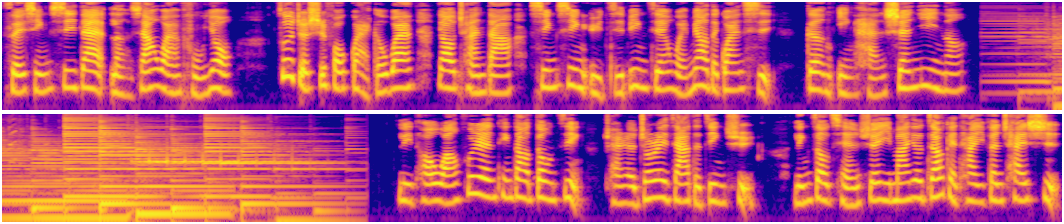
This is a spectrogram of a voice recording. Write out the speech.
随行携带冷香丸服用。作者是否拐个弯，要传达心性与疾病间微妙的关系，更隐含深意呢？里头王夫人听到动静，传了周瑞家的进去。临走前，薛姨妈又交给她一份差事，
